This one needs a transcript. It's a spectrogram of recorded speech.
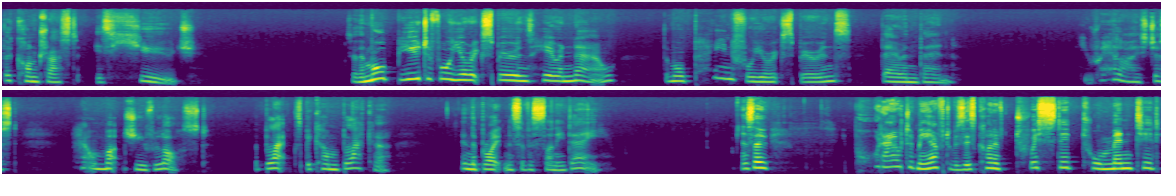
the contrast is huge. So, the more beautiful your experience here and now, the more painful your experience there and then. You realise just how much you've lost. The blacks become blacker in the brightness of a sunny day. And so poured out of me afterwards this kind of twisted, tormented,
